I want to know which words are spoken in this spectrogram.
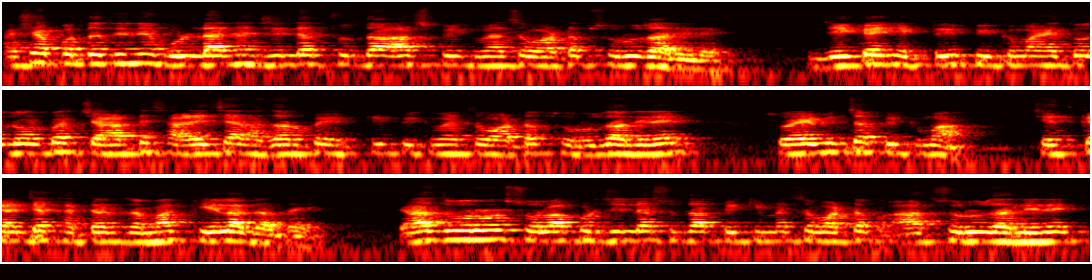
अशा पद्धतीने बुलढाणा जिल्ह्यात सुद्धा आज पीक विम्याचं वाटप सुरू झालेलं आहे. जे काही हेक्टरी पीक विमा आहे तो जवळपास चार ते साडेचार हजार रुपये हेक्टरी पीक विम्याचं वाटप सुरू झालेलं आहे. सोयाबीनचा पीक विमा शेतकऱ्यांच्या खात्यात जमा केला जात आहे. त्याचबरोबर सोलापूर जिल्ह्यात सुद्धा पीक विम्याचं वाटप आज सुरू झालेले आहे.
